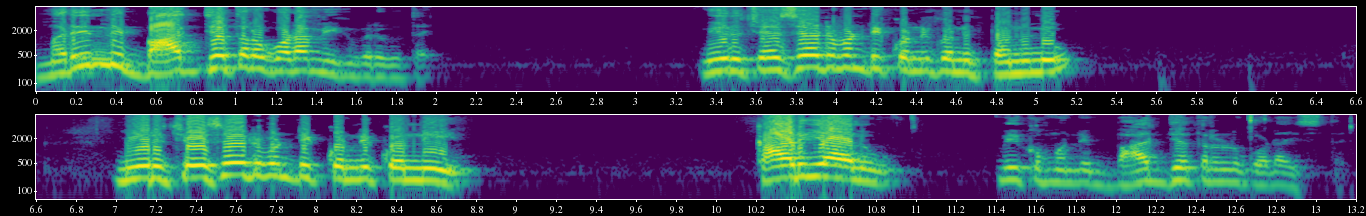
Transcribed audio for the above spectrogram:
మరిన్ని బాధ్యతలు కూడా మీకు పెరుగుతాయి. మీరు చేసేటువంటి కొన్ని కొన్ని పనులు మీరు చేసేటువంటి కొన్ని కొన్ని కార్యాలు మీకు కొన్ని బాధ్యతలను కూడా ఇస్తాయి.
